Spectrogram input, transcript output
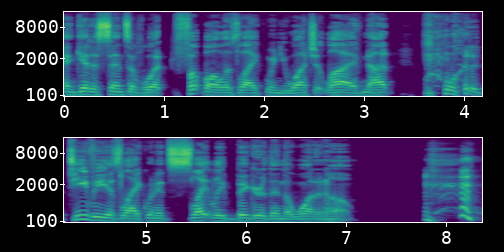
and get a sense of what football is like when you watch it live, not what a TV is like when it's slightly bigger than the one at home.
